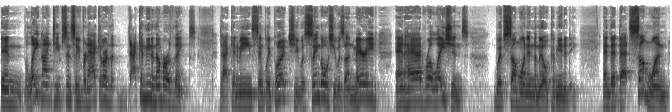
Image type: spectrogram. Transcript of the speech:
In the late 19th century vernacular, that, that can mean a number of things. That can mean, simply put, she was single, she was unmarried, and had relations with someone in the mill community. And that that someone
